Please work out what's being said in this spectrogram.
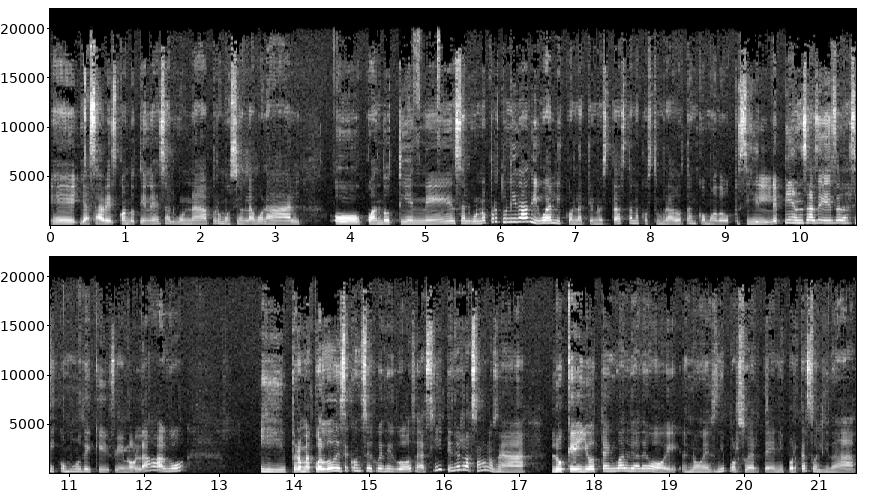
eh, ya sabes, cuando tienes alguna promoción laboral o cuando tienes alguna oportunidad igual y con la que no estás tan acostumbrado, tan cómodo, pues si le piensas y dices así como de que si no la hago. Y, pero me acuerdo de ese consejo y digo, o sea, sí, tienes razón, o sea, lo que yo tengo al día de hoy no es ni por suerte, ni por casualidad,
